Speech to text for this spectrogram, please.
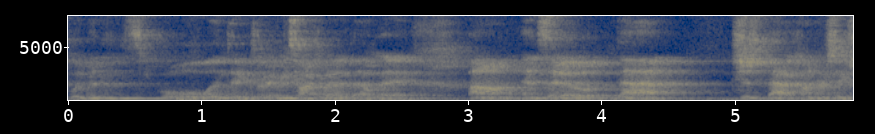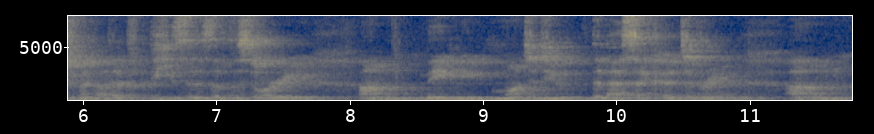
women's role in things, right? We talk about it that way. Um, and so that just that conversation and other pieces of the story um, made me want to do the best I could to bring um,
